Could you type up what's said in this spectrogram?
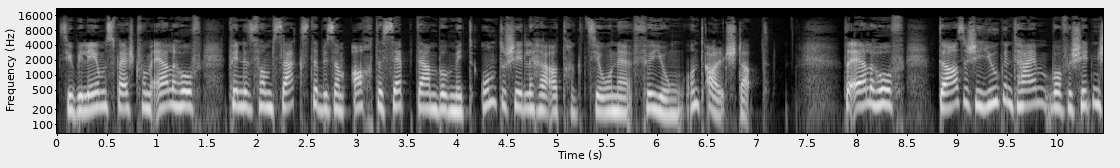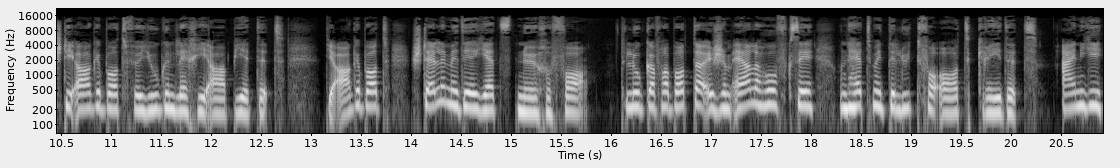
Das Jubiläumsfest vom Erlenhof findet vom 6. bis am 8. September mit unterschiedlichen Attraktionen für Jung und Alt statt. Der Erlenhof, das ist ein Jugendheim, wo verschiedenste Angebote für Jugendliche anbietet. Die Angebote stellen wir dir jetzt näher vor. Luca Frabotta war im Erlenhof und hat mit den Leuten vor Ort geredet. Einige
